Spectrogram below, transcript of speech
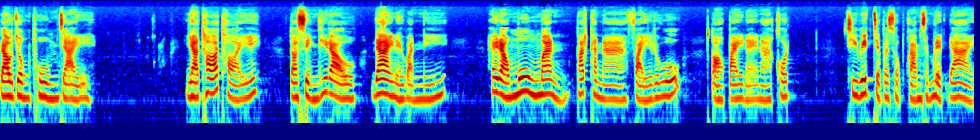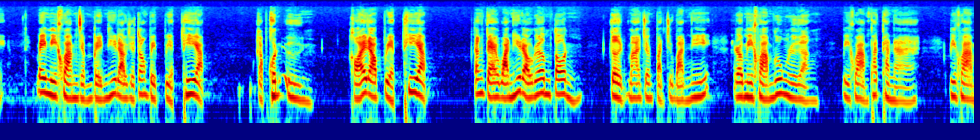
เราจงภูมิใจ อย่าท้อถอยต่อสิ่งที่เราได้ในวันนี้ ให้เรามุ่งมั่นพัฒนาใฝ่รู้ต่อไปในอนาคต ชีวิตจะประสบความสำเร็จได้ ไม่มีความจำเป็นที่เราจะต้องไปเปรียบเทียบกับคนอื่น ขอให้เราเปรียบเทียบ ตั้งแต่วันที่เราเริ่มต้น เกิดมาจนปัจจุบันนี้ เรามีความรุ่งเรือง มีความพัฒนา มีความ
